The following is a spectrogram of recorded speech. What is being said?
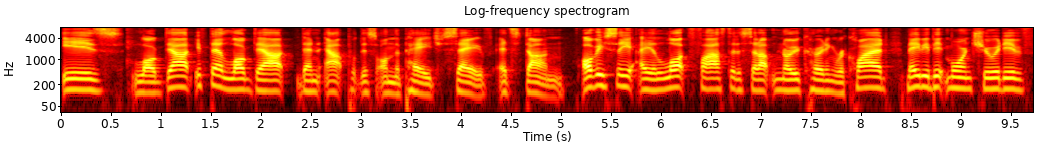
is logged out. If they're logged out, then output this on the page, save, it's done. Um, Obviously, a lot faster to set up, no coding required, maybe a bit more intuitive,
